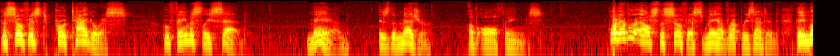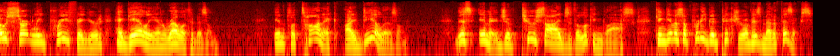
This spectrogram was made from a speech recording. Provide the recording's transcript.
the sophist Protagoras, who famously said, Man is the measure of all things. Whatever else the sophists may have represented, they most certainly prefigured Hegelian relativism. In Platonic idealism, this image of two sides of the looking glass can give us a pretty good picture of his metaphysics.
